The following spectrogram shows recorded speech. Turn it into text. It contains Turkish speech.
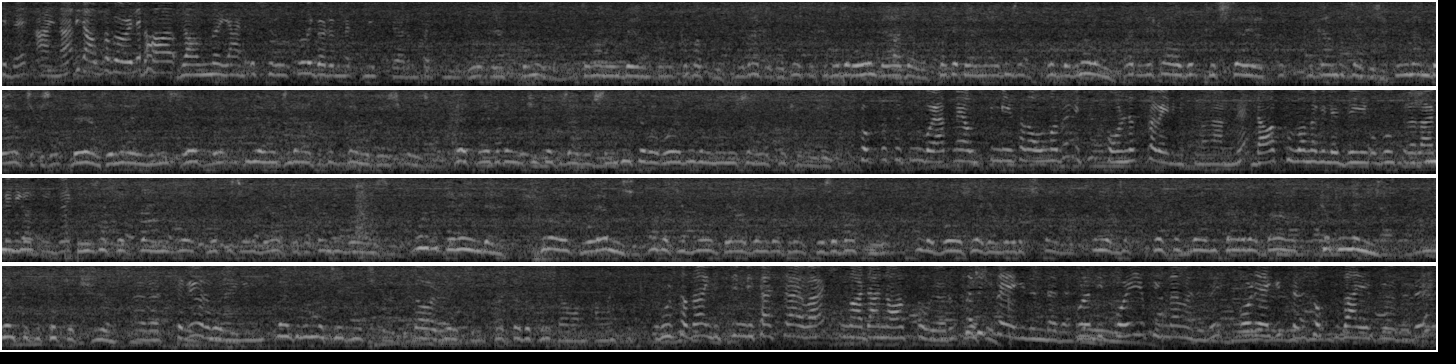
gibi. Aynen. Biraz da böyle daha canlı yani ışıltılı görünmesini istiyorum saçımın. Bunu yaptığımız zaman tamamen beyazı tamam kapatmıyorsun. Neden kapatmıyor? Çünkü burada yoğun beyazlar var. Paket aldığım zaman komple bunu alamam. Hadi yıka aldık, geçişler yaptık. Yıkandıkça atacak. Birinden beyaz çıkacak. Beyaz kendi rengini sürekli bir yana cila atacak. Yıkanma karışık olacak. Evet, böyle kazanmak için çok güzel bir işlem. Bir defa boyadığı zaman ben size anlatmak zorundayım. Çok da saçımı boyatmaya alışkın bir insan olmadığım için sonrası da benim için önemli. Daha kullanabileceğim uzun süreler beni götürecek. Yüzde seksen, yüzde yetmiş onu beyaz kapatan bir boyamız var. Bunu bir deneyin de. Şuraları boyamayacak. Buradaki bu beyazlarınıza falan göze batmıyor. Burada boya sürerken böyle geçişler var. Bunu yapacak. Saçta böyle bir tahribat daha az. Kökünden Renk tası çok yakışıyor aslında. Evet, seviyorum Bozuk. rengini. Bence bunun da keyfini çıkartacak. Doğru. Gençsiniz. Saçlarda kuru. Tamam anlaştık. Bursa'da gittiğim birkaç yer var. Şunlardan rahatsız oluyorum. Sabitve'ye gidin dedi. Burada dip boya yapayım deme dedi. Oraya git dedi. Çok güzel yapıyor dedi.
